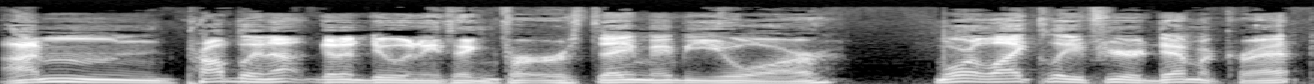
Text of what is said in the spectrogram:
I'm probably not going to do anything for Earth Day. Maybe you are. More likely if you're a Democrat.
